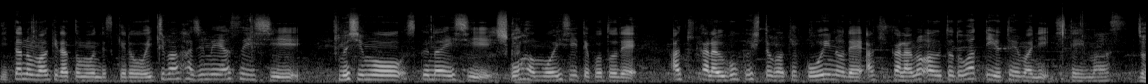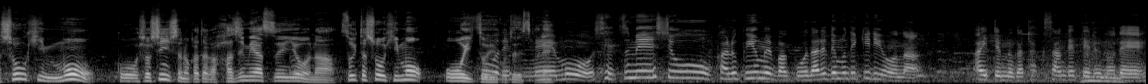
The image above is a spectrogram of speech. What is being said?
行ったのも秋だと思うんですけど一番始めやすいし虫も少ないしご飯も美味しいってことで秋から動く人が結構多いので秋からのアウトドアっていうテーマにしています。じゃあ商品もこう初心者の方が始めやすいようなそういった商品も多いということですかね。そうですね。もう説明書を軽く読めばこう誰でもできるようなアイテムがたくさん出てるので、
